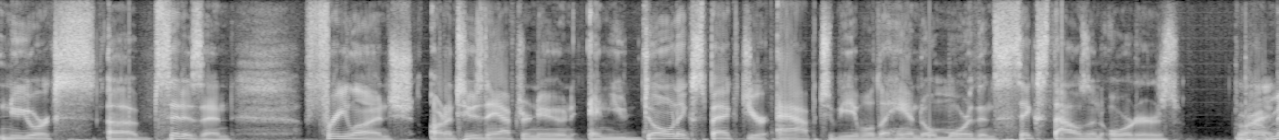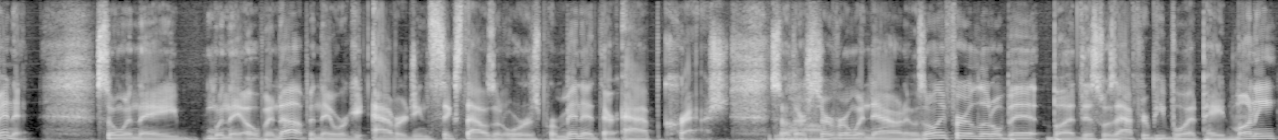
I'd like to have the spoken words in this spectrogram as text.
New York's uh, citizen free lunch on a Tuesday afternoon, and you don't expect your app to be able to handle more than six thousand orders per minute. So when they when they opened up and they were averaging six thousand orders per minute, their app crashed. So their server went down. It was only for a little bit, but this was after people had paid money.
